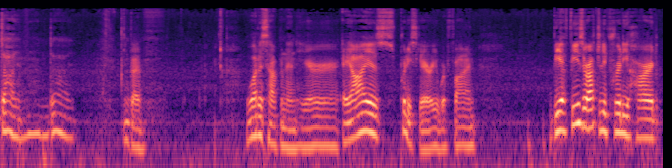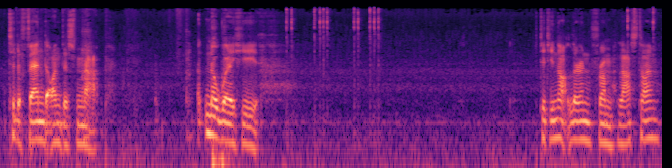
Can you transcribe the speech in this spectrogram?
Die, man, die. Okay. What is happening here? AI is pretty scary, we're fine. BFBs are actually pretty hard to defend on this map. No way he... Did he not learn from last time?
